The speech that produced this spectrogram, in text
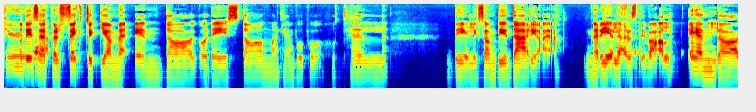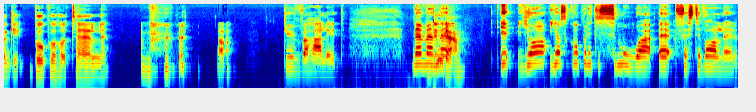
Gud, och det är så här perfekt tycker jag med en dag och det är i stan, man kan bo på hotell. Det är liksom, det är där jag är när det, det gäller festival. En ja. dag, bo på hotell. ja. Gud vad härligt. Nej, men, du då? Eh, ja, jag ska gå på lite små eh, festivaler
